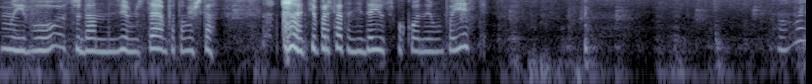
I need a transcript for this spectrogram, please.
Мы его сюда на землю ставим, потому что те поросята не дают спокойно ему поесть. Ага.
